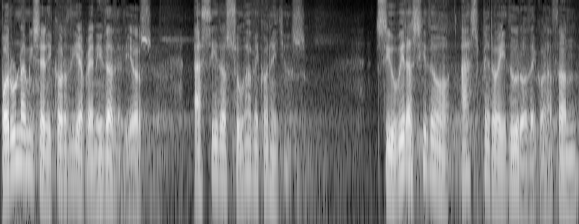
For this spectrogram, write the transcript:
Por una misericordia venida de Dios, has sido suave con ellos. Si hubieras sido áspero y duro de corazón,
